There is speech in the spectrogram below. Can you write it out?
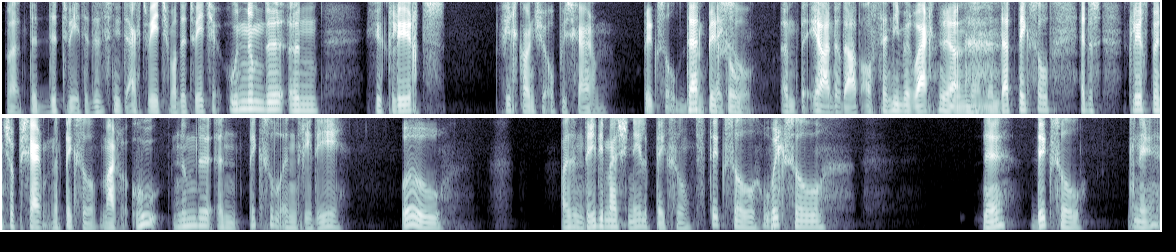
wel, dit, dit weten, dit is niet echt weetje, maar dit weetje. Hoe noemde een gekleurd vierkantje op je scherm? Pixel. Dead pixel. Een, ja, inderdaad. Als het niet meer werkt, Ja. een, een, dead pixel. Hè, dus kleurt puntje op je scherm, een pixel. Maar hoe noemde een pixel in 3D? Wow. Wat is een driedimensionele pixel? Stixel. Wixel. Nee. Dixel. Nee,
